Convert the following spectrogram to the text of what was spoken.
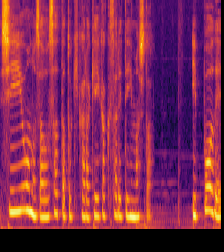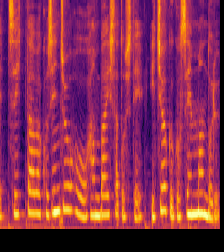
CEO の座を去った時から計画されていました。一方でツイッターは個人情報を販売したとして1億5000万ドル、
